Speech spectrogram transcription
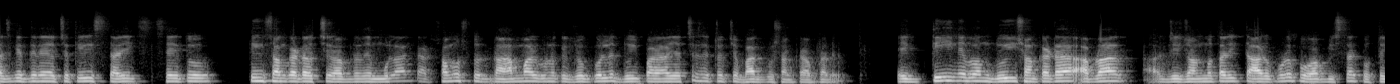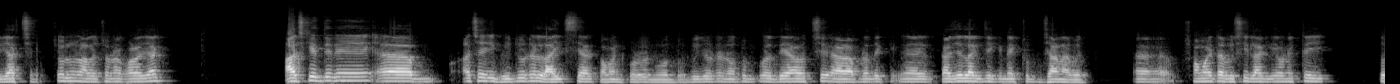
আজকের দিনে হচ্ছে তিরিশ তারিখ, সেহেতু তিন সংখ্যাটা হচ্ছে আপনাদের মূলাঙ্ক, আর সমস্ত নাম্বারগুলোকে যোগ করলে দুই পাওয়া যাচ্ছে, সেটা হচ্ছে ভাগ্য সংখ্যা আপনাদের। এই তিন এবং দুই সংখ্যাটা আপনার, যে জন্ম তারিখ তার উপরে প্রভাব বিস্তার করতে যাচ্ছে। চলুন আলোচনা করা যাক। আজকের দিনে আচ্ছা এই ভিডিওটা লাইক শেয়ার কমেন্ট করবেন বন্ধু। ভিডিওটা নতুন করে দেওয়া হচ্ছে আর আপনাদের কাজে লাগছে কিনা একটু জানাবেন। সময়টা বেশি লাগে, অনেকটাই তো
